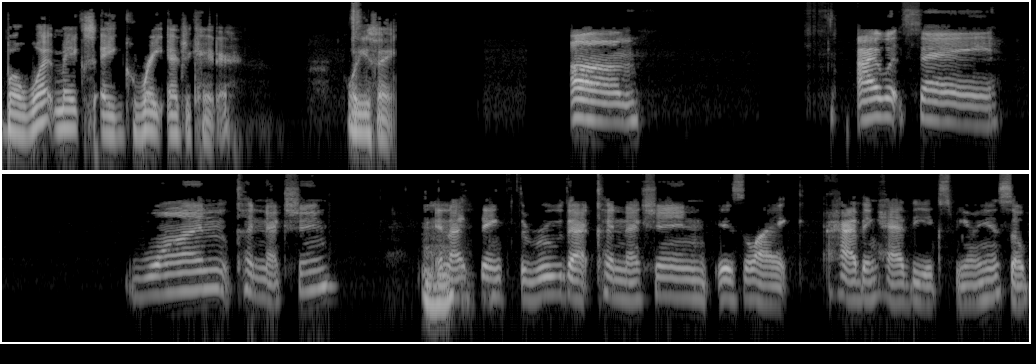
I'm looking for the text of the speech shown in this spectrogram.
but what makes a great educator? What do you think? Um, I would say one connection, and Mhm. I think through that connection is like having had the experience. So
